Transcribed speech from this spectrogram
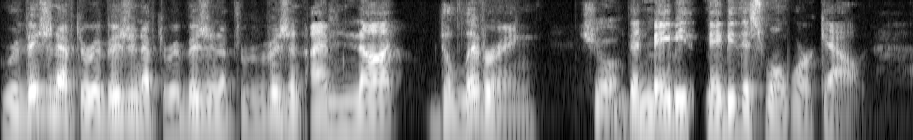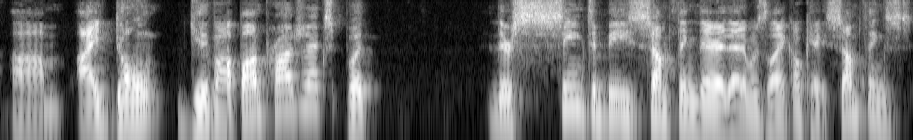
revision after revision after revision after revision, I'm not delivering, sure, then maybe maybe this won't work out. Um, I don't give up on projects, but there seemed to be something there that it was like, okay, something's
